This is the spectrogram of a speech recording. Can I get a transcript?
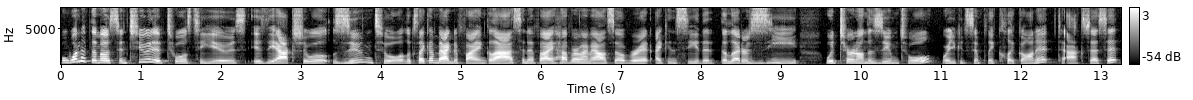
Well, one of the most intuitive tools to use is the actual zoom tool. It looks like a magnifying glass, and if I hover my mouse over it, I can see that the letter Z would turn on the zoom tool, or you could simply click on it to access it.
